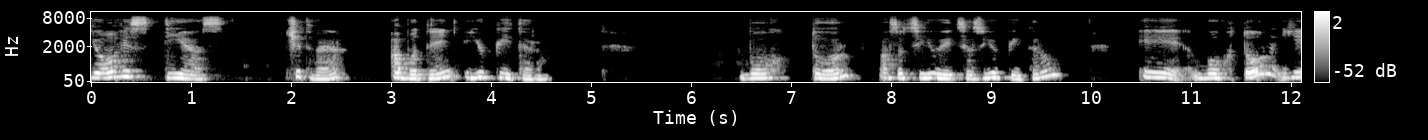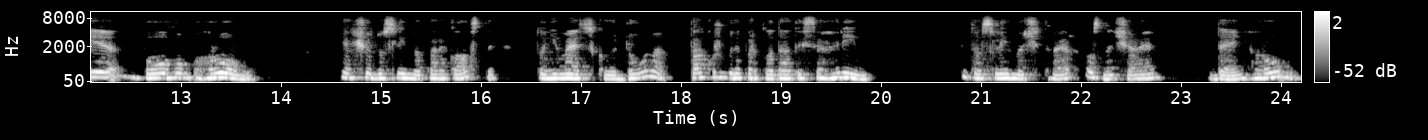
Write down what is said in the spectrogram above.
Йовіс Діас четвер або День Юпітера. Бог Тор асоціюється з Юпітером, і Бог Тор є Богом грому. Якщо дослівно перекласти, то німецькою Дона також буде перекладатися грім. І дослівно четвер означає День грому.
